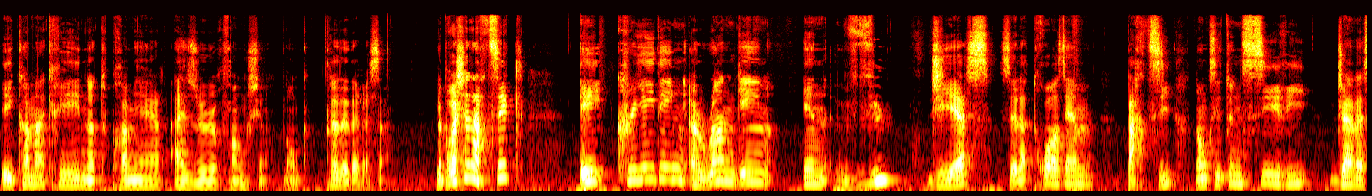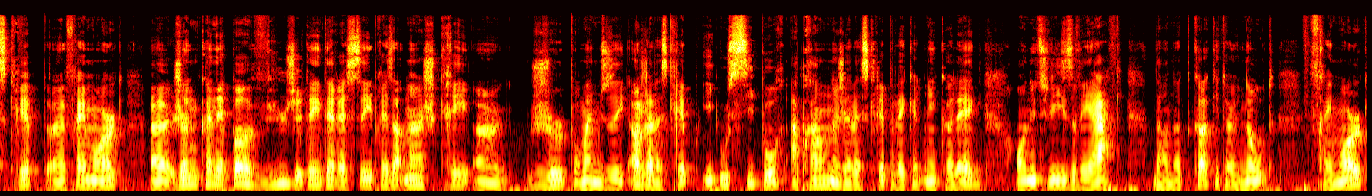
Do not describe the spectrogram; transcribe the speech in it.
et comment créer notre première Azure Function. Donc très intéressant. Le prochain article est Creating a Run Game in Vue.js. C'est la troisième partie. Donc c'est une série JavaScript, un framework. Euh, je ne connais pas Vue, j'étais intéressé. Présentement, je crée un jeu pour m'amuser en JavaScript et aussi pour apprendre le JavaScript avec mes collègues. On utilise React dans notre cas, qui est un autre framework.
